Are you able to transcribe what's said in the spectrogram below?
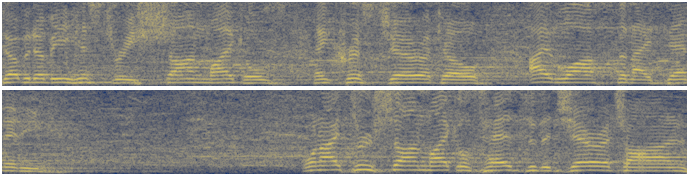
WWE history, Shawn Michaels and Chris Jericho, I lost an identity. When I threw Shawn Michaels' head through the Geritron,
